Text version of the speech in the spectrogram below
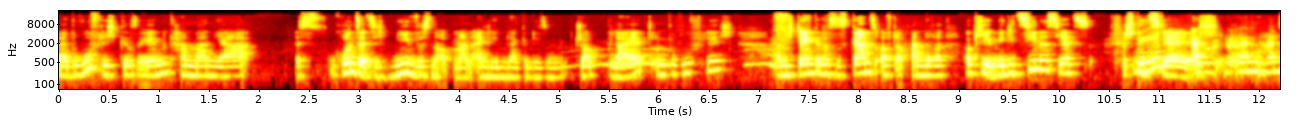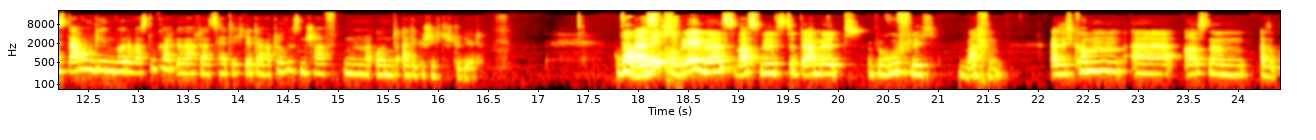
Weil beruflich gesehen kann man ja es grundsätzlich nie wissen, ob man ein Leben lang in diesem Job bleibt und beruflich. Und ich denke, dass es ganz oft auch andere, okay, Medizin ist jetzt speziell. Nee, also wenn es darum gehen würde, was du gerade gesagt hast, hätte ich Literaturwissenschaften und alte Geschichte studiert. Warum das nicht? Das Problem ist, was willst du damit beruflich machen? Also ich komme äh, aus einem, also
